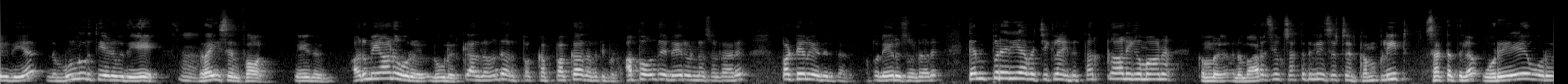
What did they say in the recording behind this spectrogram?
எழுதிய இந்த முந்நூற்றி எழுபது ஏ ரைஸ் அண்ட் ஃபால் இது அருமையான ஒரு நூல் இருக்குது அதில் வந்து அது பக்க பக்கா அதை பற்றி அப்போ வந்து நேரு என்ன சொல்கிறாரு பட்டேலும் எதிர்த்தாரு. அப்போ நேரு சொல்கிறாரு டெம்பரரியாக வச்சுக்கலாம். இது தற்காலிகமான நம்ம நம்ம அரசியல் சட்டத்திலேயே சிஸ்டர் கம்ப்ளீட் சட்டத்தில் ஒரே ஒரு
